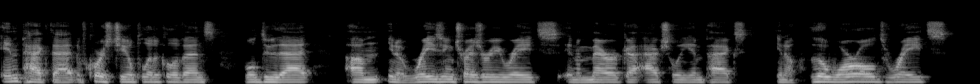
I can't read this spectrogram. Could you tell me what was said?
impact that. And of course, geopolitical events will do that. Um, you know, raising treasury rates in America actually impacts, you know, the world's rates,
